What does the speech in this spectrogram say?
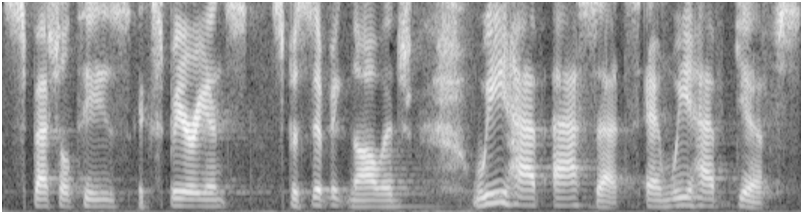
specialties, experience, specific knowledge. We have assets and we have gifts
